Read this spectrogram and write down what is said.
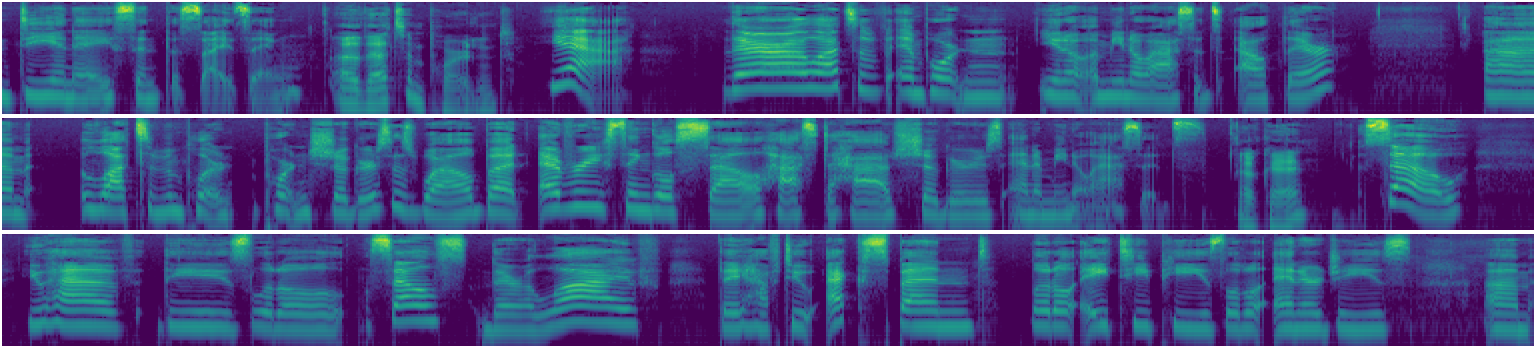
DNA synthesizing. Oh, that's important. Yeah. There are lots of important, you know, amino acids out there. Um, lots of important, important sugars as well, but every single cell has to have sugars and amino acids. Okay. So you have these little cells, they're alive, they have to expend little ATPs, little energies, um,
